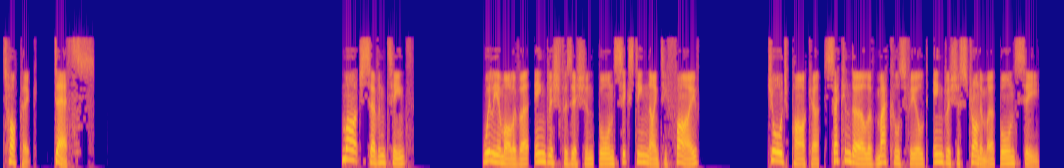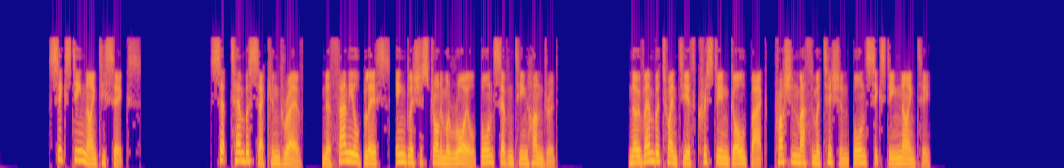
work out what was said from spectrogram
Topic: Deaths. March 17. William Oliver, English physician, born 1695. George Parker, 2nd Earl of Macclesfield, English astronomer, born c. 1696. September 2, Rev. Nathaniel Bliss, English astronomer royal born 1700. November 20 Christian Goldbach, Prussian mathematician born 1690.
